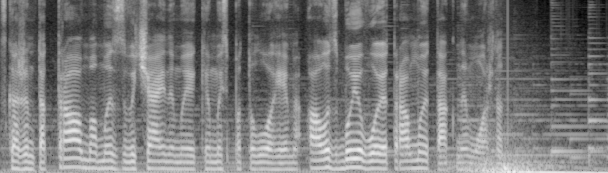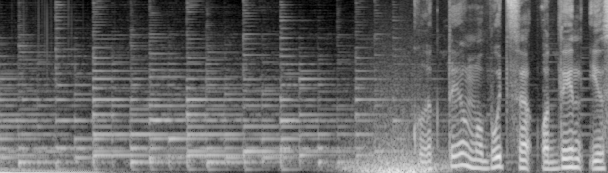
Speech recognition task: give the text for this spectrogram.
скажімо так, травмами, з звичайними якимись патологіями, а от з бойовою травмою так не можна. Колектив, мабуть, це один із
